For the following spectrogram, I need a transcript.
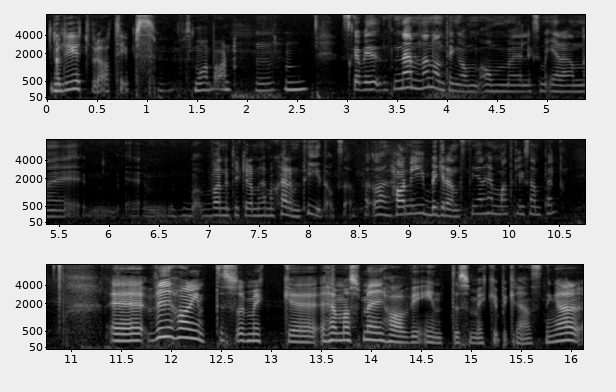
Ja, det är ju ett bra tips små barn. Mm. Mm. Ska vi nämna någonting om, om liksom eran, eh, vad ni tycker om det här med skärmtid också? Har ni begränsningar hemma till exempel? Eh, vi har inte så mycket, hemma hos mig har vi inte så mycket begränsningar.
